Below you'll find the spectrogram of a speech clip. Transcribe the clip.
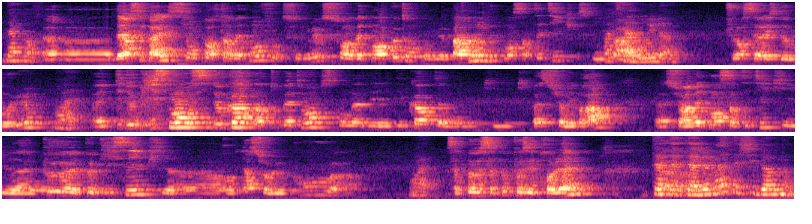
D'accord. Euh, d'ailleurs, c'est pareil, si on porte un vêtement, il faut que ce mieux que ce soit un vêtement en coton, donc mieux pas un vêtement synthétique, parce qu'il paraît. Ça brûle. Toujours ces risques de brûlure. Ouais. Et puis de glissement aussi de cordes, hein, tout bêtement, puisqu'on a des, des cordes euh, qui, qui, passent sur les bras. Euh, sur un vêtement synthétique, il, peut, elle peut glisser, puis revenir sur le cou. Ouais. Ça, peut, ça peut poser problème. T'as jamais attaché d'homme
